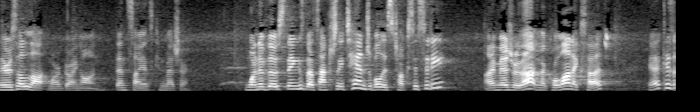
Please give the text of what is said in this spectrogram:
There's a lot more going on than science can measure. One of those things that's actually tangible is toxicity. I measure that in the colonics hut. Yeah, because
